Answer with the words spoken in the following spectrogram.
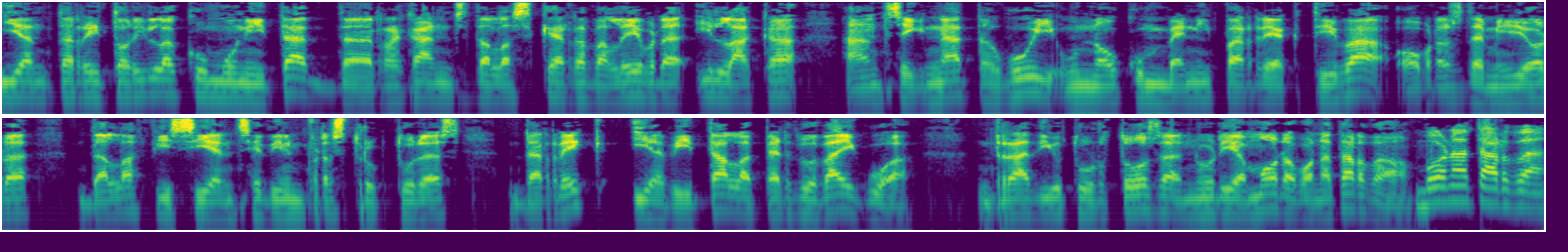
i en territori la comunitat de regants de l'Esquerra de l'Ebre i l'ACA han signat avui un nou conveni per reactivar obres de millora de l'eficiència d'infraestructures de rec i evitar la pèrdua d'aigua. Ràdio Tortosa, Núria Mora, bona tarda. Bona tarda.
